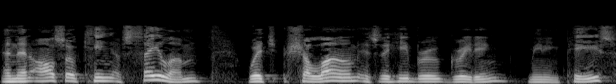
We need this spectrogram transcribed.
and then also king of Salem, which shalom is the Hebrew greeting, meaning peace.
